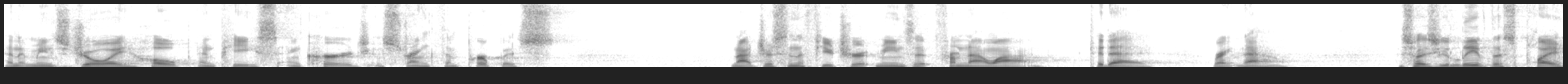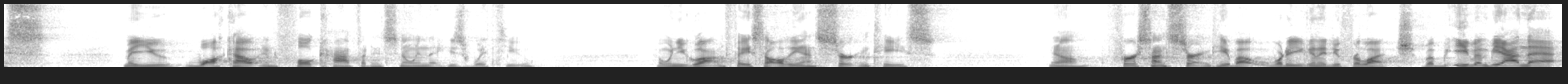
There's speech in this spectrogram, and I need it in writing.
And it means joy, hope, and peace, and courage, and strength, and purpose. Not just in the future, it means it from now on, today, right now. And so as you leave this place, May you walk out in full confidence knowing that He's with you. And when you go out and face all the uncertainties, you know, first uncertainty about what are you going to do for lunch, but even beyond that,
